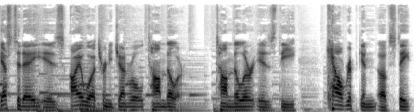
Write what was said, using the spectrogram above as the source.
guest today is Iowa Attorney General Tom Miller. Tom Miller is the Cal Ripken of State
